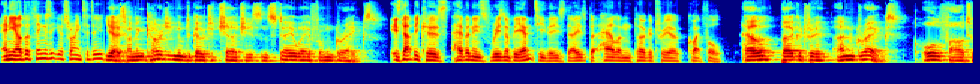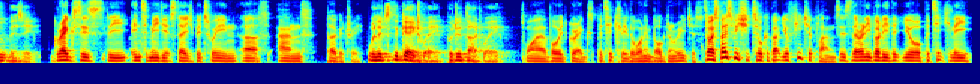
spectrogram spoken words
Any other things that you're trying to do? yes, I'm encouraging them to go to churches and stay away from Greggs. Is that because heaven is reasonably empty these days, but hell and purgatory are quite full? Hell, Purgatory, and Greggs. All far too busy. Greggs is the intermediate stage between earth and purgatory. Well, it's the gateway, put it that way. That's why I avoid Greggs, particularly the one in Bognor Regis. So I suppose we should talk about your future plans. Is there anybody that you're particularly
